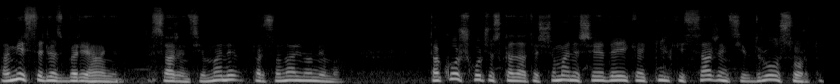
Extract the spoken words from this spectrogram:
а місця для зберігання саджанців в мене персонально нема. Також хочу сказати, що в мене ще є деяка кількість саджанців другого сорту,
